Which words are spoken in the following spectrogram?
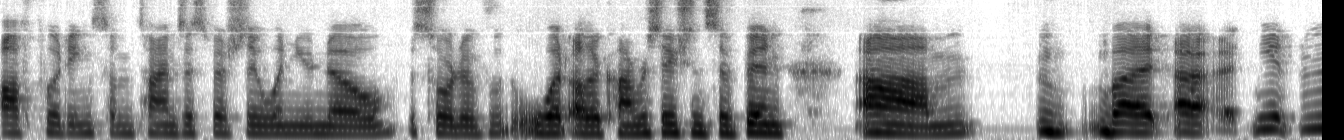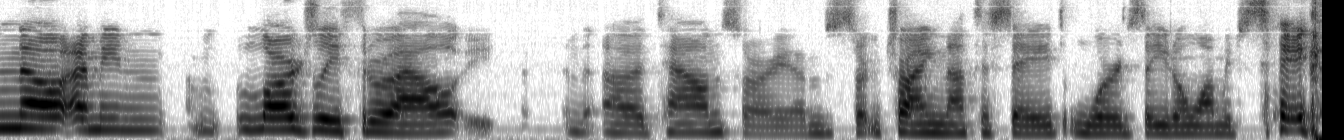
off-putting sometimes, especially when you know sort of what other conversations have been. Um, but uh, you, no, I mean, largely throughout uh, town. Sorry, I'm trying not to say words that you don't want me to say.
